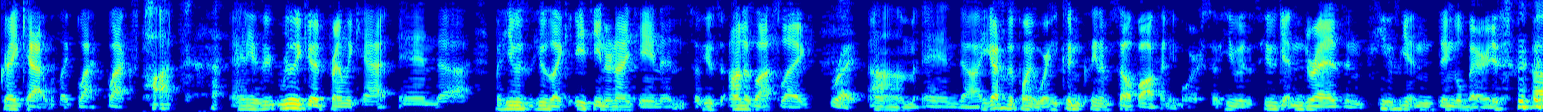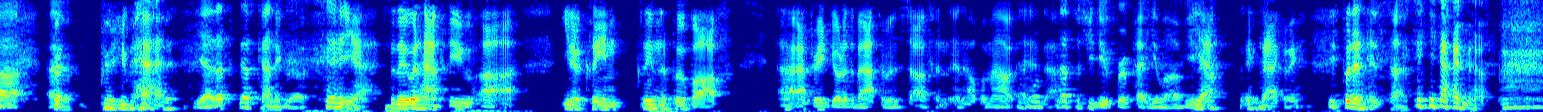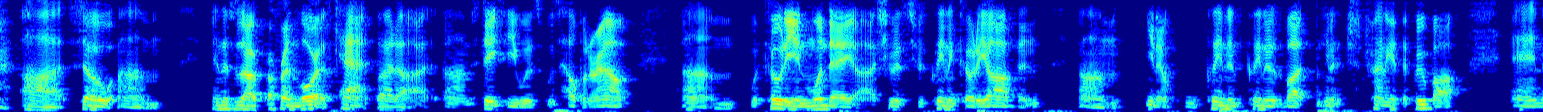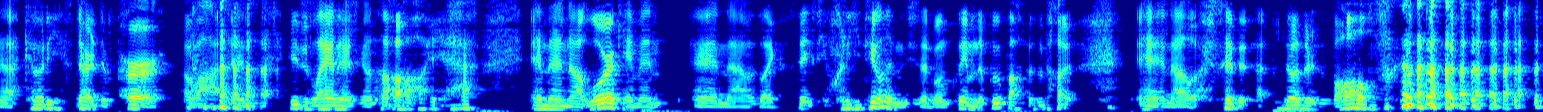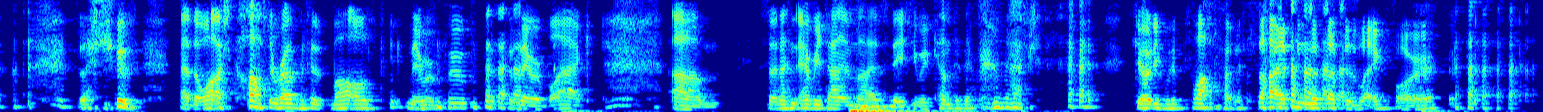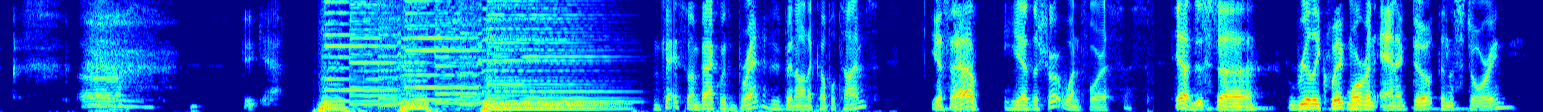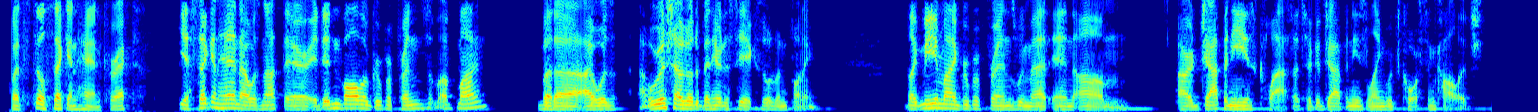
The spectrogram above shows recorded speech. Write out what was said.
gray cat with like black black spots, and he was a really good, friendly cat. And uh, but he was he was like 18 or 19, and so he was on his last leg. Right. Um, and uh, he got to the point where he couldn't clean himself off anymore. So he was he was getting dreads and he was getting dingleberries, Uh, But- pretty bad. yeah, that's that's kind of gross. yeah. So they would have to, uh, you know, clean clean the poop off uh, after he'd go to the bathroom and stuff, and, and help him out. And uh, that's what you do for a pet you love. You yeah, know? exactly. he's put in his time. yeah, I know. Uh, so, um, and this was our, our friend Laura's cat, but uh, um, Stacy was was helping her out um, with Cody. And one day uh, she was she was cleaning Cody off, and um, you know, cleaning cleaning his butt, you know, trying to get the poop off. And uh, Cody started to purr a lot, and he just laying there, just going, "Oh yeah." And then uh, Laura came in, and I was like, "Stacy, what are you doing?" And she said, "Well, I'm cleaning the poop off his butt." And I said, "Those are his balls." so she was had the washcloth rubbing his balls, thinking they were poop just because they were black. Um, so then every time uh, Stacy would come in the room after that, Cody would flop on his side and lift up his leg for her. Uh, Good cat. Okay, so I'm back with Brent, who's been on a couple times. Yes, I have. He has a short one for us, Yeah, just uh, really quick, more of an anecdote than a story. but still secondhand, correct? Yeah, secondhand, I was not there. It did involve a group of friends of mine, but uh, I was. I wish I would have been here to see it because it would have been funny. Like me and my group of friends, we met in um our Japanese class. I took a Japanese language course in college,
